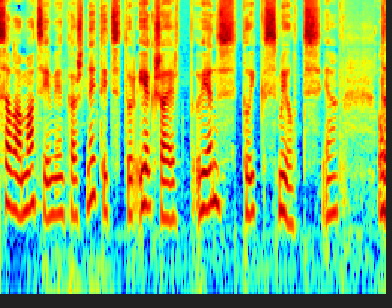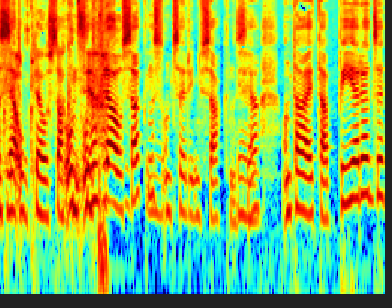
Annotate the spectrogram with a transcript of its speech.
savām acīm vienkārši netic, tur iekšā ir viens pliks smiltis. Ja? Un, kļa, ir, un kļauju saknes. Un, un kļauju saknes un ceriņu saknes. Jā. Jā. Un tā ir tā pieredze,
